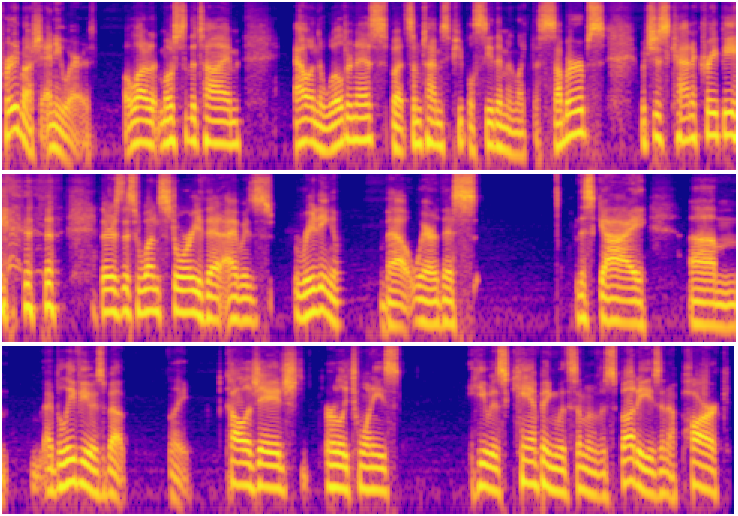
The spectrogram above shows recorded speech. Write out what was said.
pretty much anywhere. A lot of most of the time out in the wilderness, but sometimes people see them in like the suburbs, which is kind of creepy. There's this one story that I was reading about where this this guy, um, I believe he was about like college age, early 20s, he was camping with some of his buddies in a park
